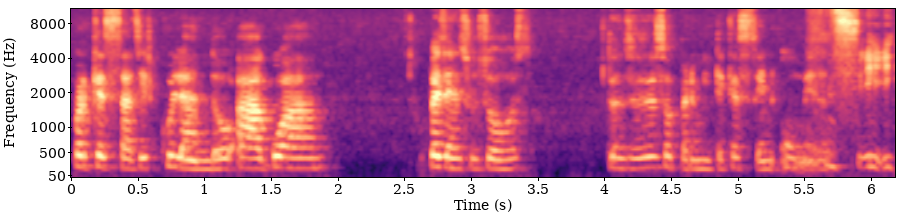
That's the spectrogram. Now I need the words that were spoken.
porque está circulando agua pues en sus ojos. Entonces eso permite que estén húmedos. Sí,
